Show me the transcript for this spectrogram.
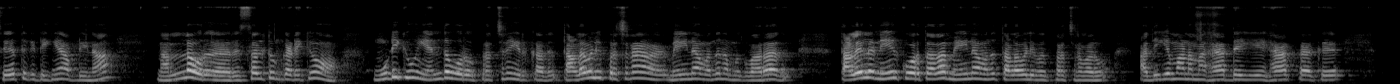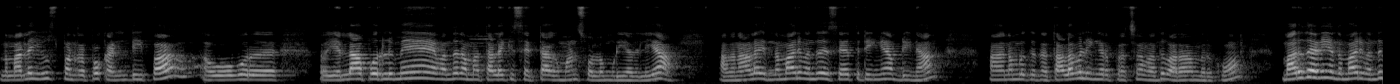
சேர்த்துக்கிட்டீங்க அப்படின்னா நல்ல ஒரு ரிசல்ட்டும் கிடைக்கும். முடிக்கும் எந்த ஒரு பிரச்சனையும் இருக்காது. தலைவலி பிரச்சனை மெயினாக வந்து நம்மளுக்கு வராது. தலையில் நீர் கோர்த்தா தான் மெயினாக வந்து தலைவலி பிரச்சனை வரும். அதிகமாக நம்ம ஹேர் டையி ஹேர் பேக்கு இந்த மாதிரிலாம் யூஸ் பண்ணுறப்போ கண்டிப்பாக ஒவ்வொரு எல்லா பொருளுமே வந்து நம்ம தலைக்கு செட் ஆகுமான்னு சொல்ல முடியாது இல்லையா? அதனால் இந்த மாதிரி வந்து சேர்த்துட்டீங்க அப்படின்னா நம்மளுக்கு இந்த தலைவலிங்கிற பிரச்சனை வந்து வராமல் இருக்கும். மருதாணி அந்த மாதிரி வந்து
